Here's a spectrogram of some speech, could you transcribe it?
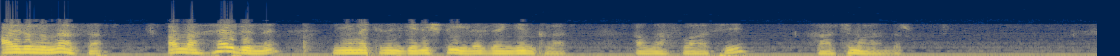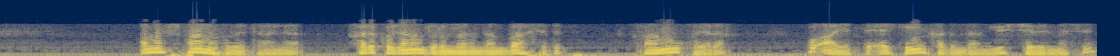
ayrılırlarsa Allah her birini nimetinin genişliğiyle zengin kılar. Allah vasi, hakim olandır. Allah subhanahu ve teala karı kocanın durumlarından bahsedip kanun koyarak bu ayette erkeğin kadından yüz çevirmesi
